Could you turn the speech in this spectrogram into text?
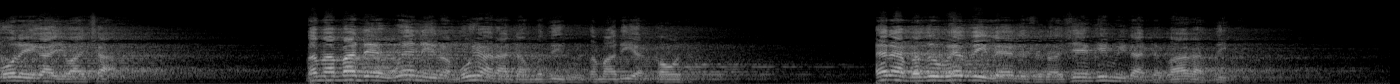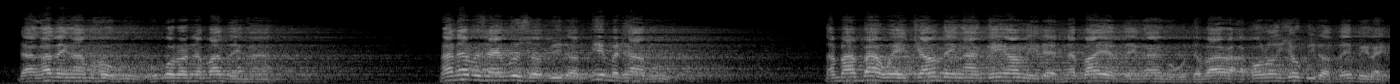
မိုးတွေကရွာချသမဘတ်တဲ့ဝင်းနေတော့မိုးရတာတောင်မသိဘူးတမာတိကကောင်းတယ်အဲ့ဒါဘယ်သူပဲသိလဲလို့ဆိုတော့အရှင်ခိမိတတပါးကသိဒါငါသင်္ကန်းမဟုတ်ဘူးဘုကောရနှစ်ပါးသင်္ကန်း ငါနဲ့မဆိုင်ဘူးဆိုပြီးတော့ပြစ်မထားဘူးသမပဝေကျောင်းသင်္ကန်းကင်းအောင်နေတဲ့နှစ်ပါးရဲ့သင်္ကန်းကိုတပါးကအကုန်လုံးရုပ်ပြီးတော့သိမ့်ပေးလိုက်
